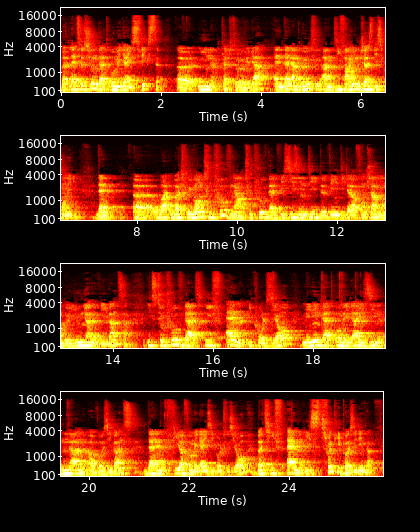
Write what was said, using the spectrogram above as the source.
but let's assume that omega is fixed uh, in capital omega, and then I'm going to, I'm defining just this quantity. Then uh, what, what we want to prove now, to prove that this is indeed the, the indicator function on the union of the events, it's to prove that if m equals zero, meaning that omega is in none of those events, then phi of omega is equal to zero. But if m is strictly positive,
